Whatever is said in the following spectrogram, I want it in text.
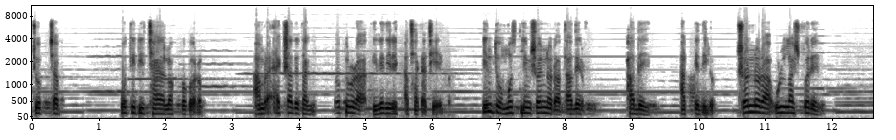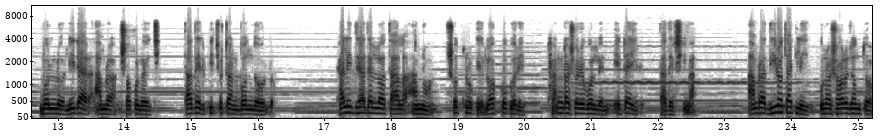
চুপচাপ প্রতিটি ছায়া লক্ষ্য করো। আমরা একসাথে থাকব। শত্রুরা ধীরে ধীরে কাছাকাছি এলো। কিন্তু মুসলিম সৈন্যরা তাদের ফাঁদে আটকে দিল। সৈন্যরা উল্লাস করে বলল, লিডার, আমরা সফল হয়েছি। তাদের পিছুটান বন্ধ হলো। খালিদ রাদাল্লাহ তাআলা আনো শত্রুকে লক্ষ্য করে ঠান্ডা সরে বললেন, এটাই তাদের সীমা। আমরা দৃঢ় থাকলে কোনো ষড়যন্ত্র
